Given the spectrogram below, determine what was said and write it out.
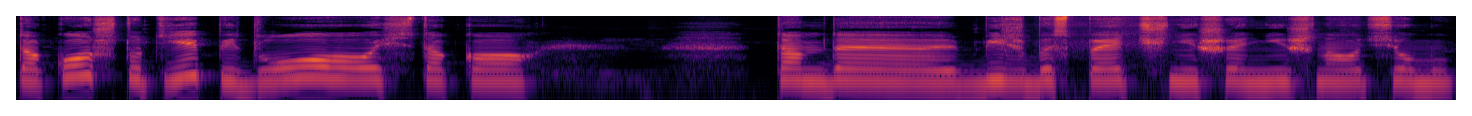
також тут є підлога ось така, там, де більш безпечніше, ніж на оцьому.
